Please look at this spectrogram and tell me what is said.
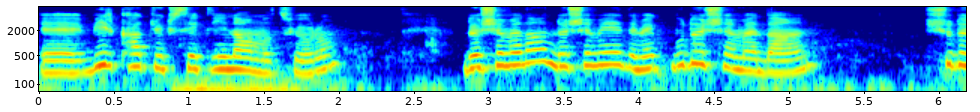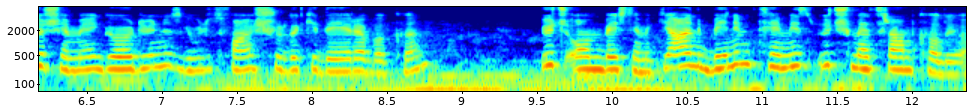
e, bir kat yüksekliğini anlatıyorum. Döşemeden döşemeye demek bu döşemeden şu döşemeye gördüğünüz gibi lütfen şuradaki değere bakın. 3.15 demek. Yani benim temiz 3 metrem kalıyor.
